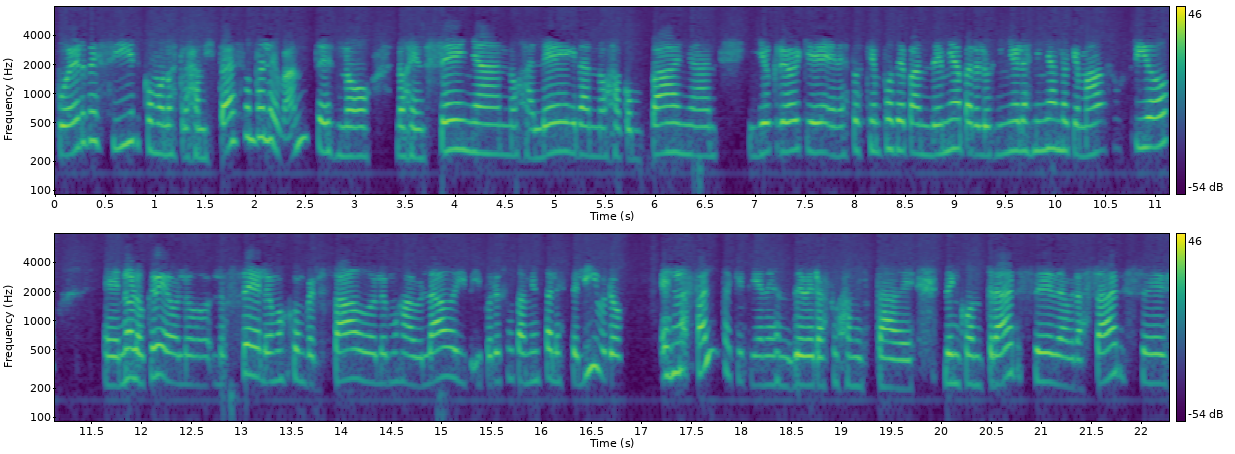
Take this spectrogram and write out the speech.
poder decir como nuestras amistades son relevantes, no, nos enseñan, nos alegran, nos acompañan. Y yo creo que en estos tiempos de pandemia para los niños y las niñas lo que más han sufrido, eh, no lo creo, lo, lo, sé, lo hemos conversado, lo hemos hablado y, y por eso también sale este libro. Es la falta que tienen de ver a sus amistades, de encontrarse, de abrazarse.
